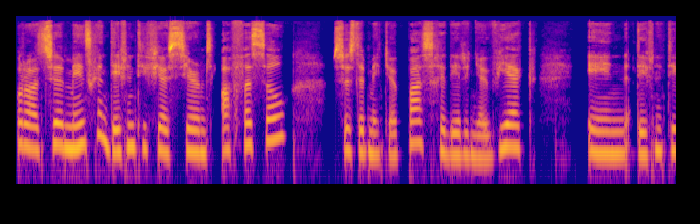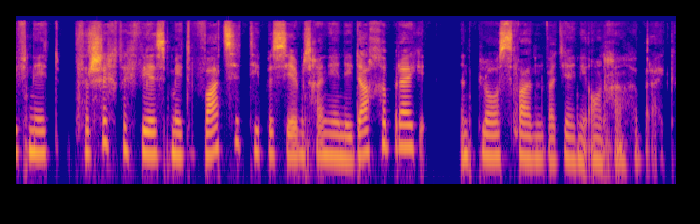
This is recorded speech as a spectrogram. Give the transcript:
Alraai, so mens kan definitief jou serums afwissel soos dit met jou pas gedurende jou week en definitief net versigtig wees met watse tipe serums gaan jy in die dag gebruik in plaas van wat jy in die aand gaan gebruik.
